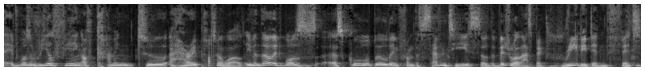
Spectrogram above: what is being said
it was a real feeling of coming to a Harry Potter world, even though it was a school building from the 70s, so the visual aspect really didn't fit.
